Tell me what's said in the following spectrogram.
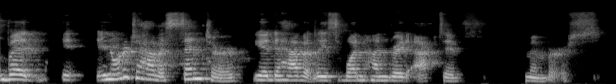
But it, in order to have a center, you had to have at least 100 active members.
